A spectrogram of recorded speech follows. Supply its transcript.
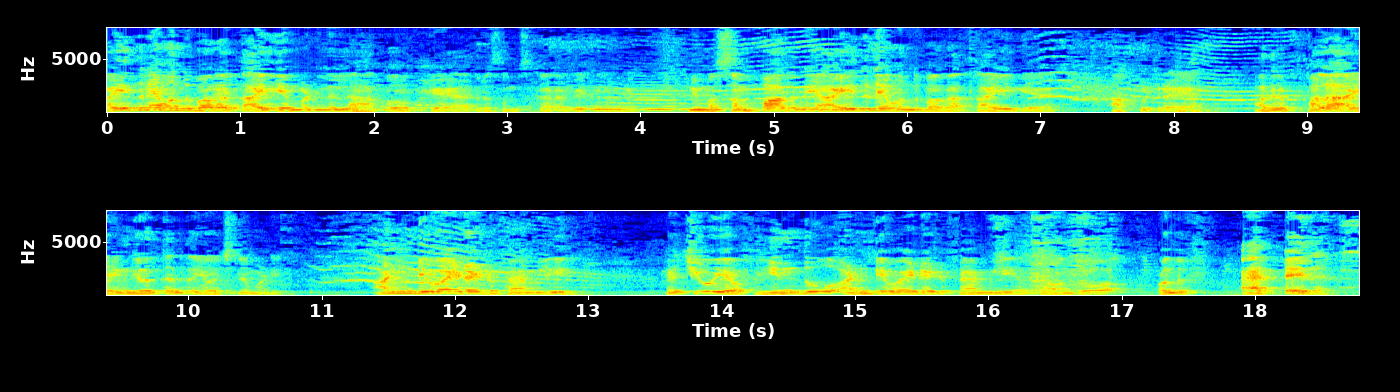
ಐದನೇ ಒಂದು ಭಾಗ ತಾಯಿಯ ಮಡಲಲ್ಲಿ ಹಾಕೋಕೆ ಅದ್ರ ಸಂಸ್ಕಾರ ಬೇಕು ನಮಗೆ. ನಿಮ್ಮ ಸಂಪಾದನೆ ಐದನೇ ಒಂದು ಭಾಗ ತಾಯಿಗೆ ಹಾಕ್ಬಿಟ್ರೆ ಅದರ ಫಲ ಹೆಂಗಿರುತ್ತೆ ಅಂತ ಯೋಚನೆ ಮಾಡಿ. Undivided family H U F Hindu undivided family ಅಂತ ಒಂದು ಒಂದು ಆಕ್ಟೇ ಇದೆ.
